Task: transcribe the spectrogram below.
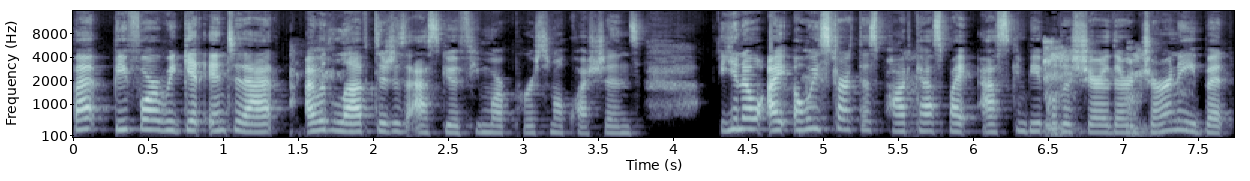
But before we get into that, I would love to just ask you a few more personal questions. You know, I always start this podcast by asking people to share their journey, but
